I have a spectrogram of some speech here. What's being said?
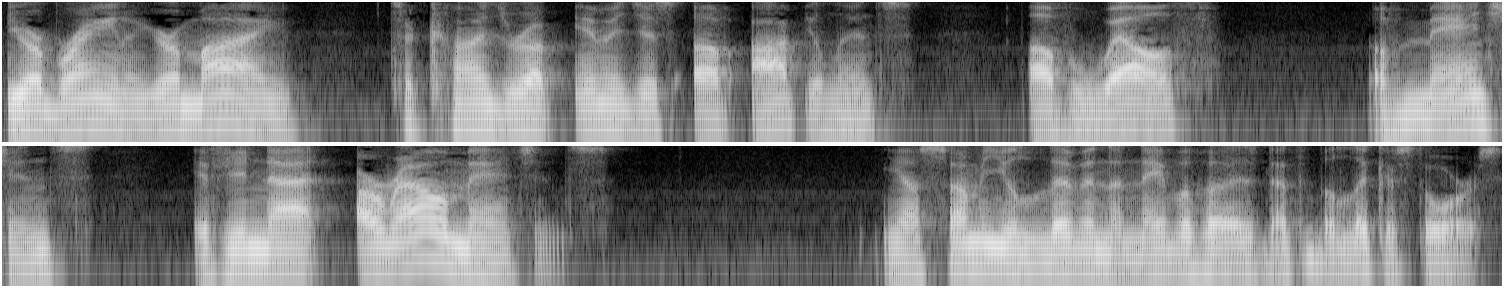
your brain or your mind to conjure up images of opulence, of wealth, of mansions if you're not around mansions. You know, some of you live in the neighborhoods, nothing but liquor stores.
